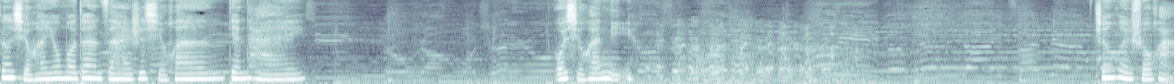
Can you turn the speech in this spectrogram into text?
更喜欢幽默段子还是喜欢电台？我喜欢你。真会说话，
